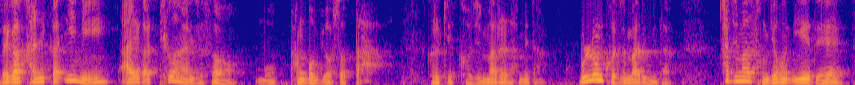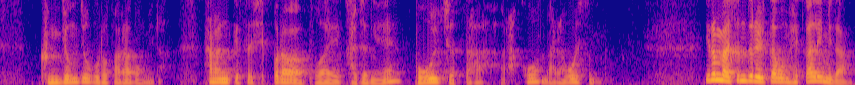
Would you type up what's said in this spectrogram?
내가 가니까 이미 아이가 태어나 있어서 뭐 방법이 없었다. 그렇게 거짓말을 합니다. 물론 거짓말입니다. 하지만 성경은 이에 대해 긍정적으로 바라봅니다. 하나님께서 십브라와 보아의 가정에 복을 주셨다라고 말하고 있습니다. 이런 말씀들을 읽다 보면 헷갈립니다.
